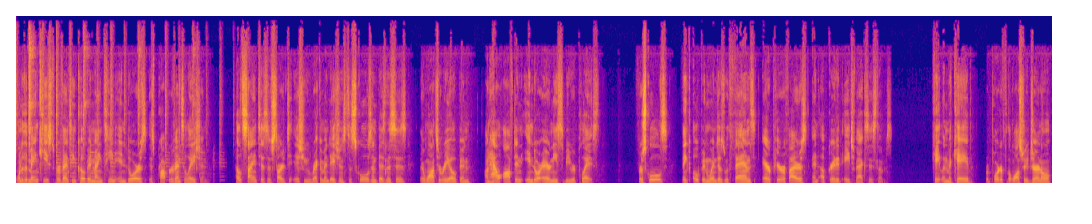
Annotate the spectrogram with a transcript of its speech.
One of the main keys to preventing COVID 19 indoors is proper ventilation. Health scientists have started to issue recommendations to schools and businesses that want to reopen on how often indoor air needs to be replaced. For schools, think open windows with fans, air purifiers, and upgraded HVAC systems. Caitlin McCabe, reporter for the Wall Street Journal,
